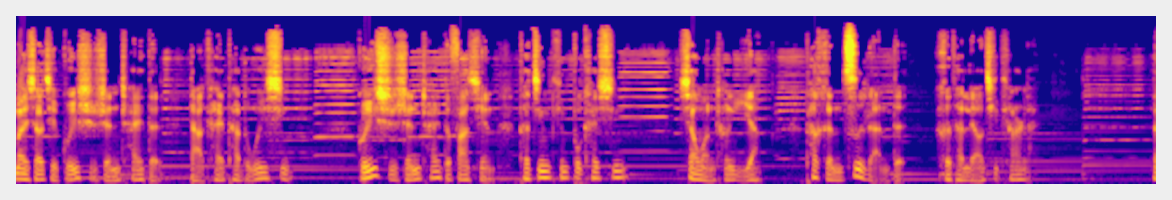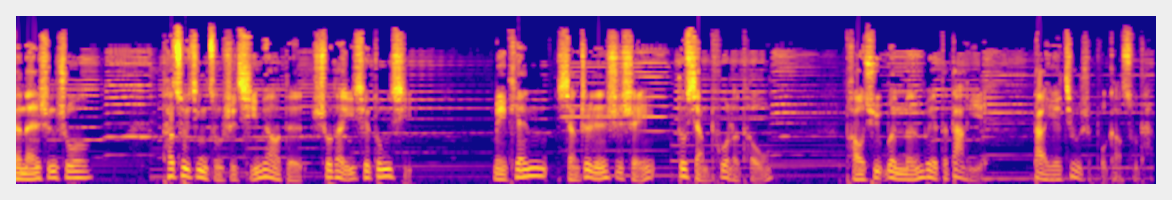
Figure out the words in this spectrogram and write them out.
麦小姐鬼使神差的打开他的微信，鬼使神差的发现他今天不开心。像往常一样，他很自然的和他聊起天来。那男生说，他最近总是奇妙的收到一些东西，每天想这人是谁都想破了头。跑去问门卫的大爷，大爷就是不告诉他。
